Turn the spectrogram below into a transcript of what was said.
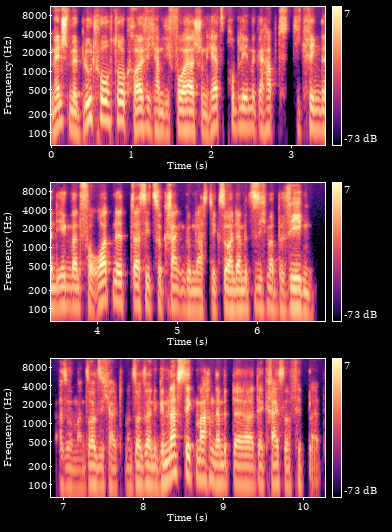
Menschen mit Bluthochdruck, häufig haben die vorher schon Herzprobleme gehabt, die kriegen dann irgendwann verordnet, dass sie zur Krankengymnastik sollen, damit sie sich mal bewegen. Also man soll sich halt, man soll seine Gymnastik machen, damit der, der Kreislauf fit bleibt.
